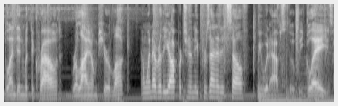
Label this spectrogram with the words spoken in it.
blend in with the crowd, rely on pure luck, and whenever the opportunity presented itself, we would absolutely glaze.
